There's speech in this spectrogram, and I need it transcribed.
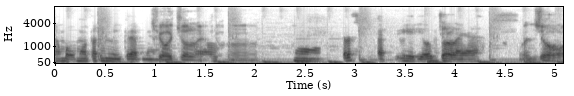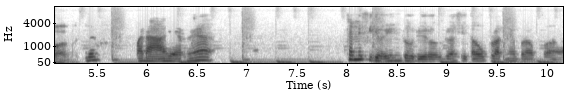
yang bawa motor ini grabnya Si ojol ya. Oh. Heeh. Nah, terus tapi di ojol lah ya Ojol. pada akhirnya kan di videoin tuh di dikasih tahu platnya berapa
